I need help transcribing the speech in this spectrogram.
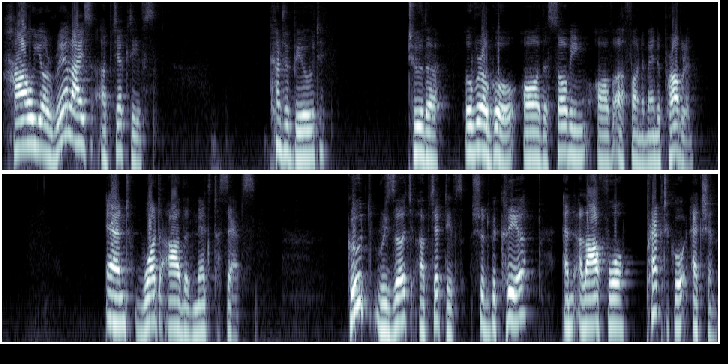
how your realized objectives contribute to the overall goal or the solving of a fundamental problem. And what are the next steps? Good research objectives should be clear and allow for practical action.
